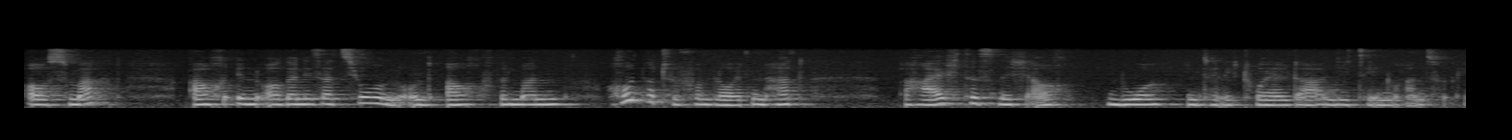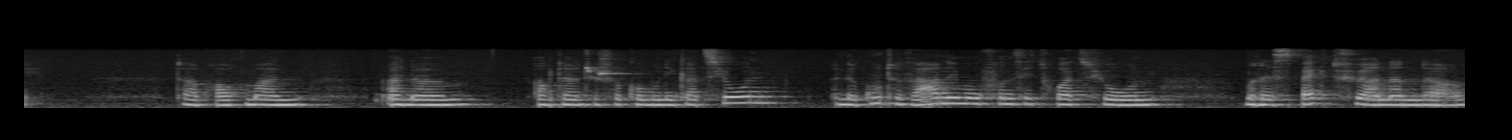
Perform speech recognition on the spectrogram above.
ausmacht, auch in Organisationen. Und auch wenn man hunderte von Leuten hat, reicht es nicht auch nur intellektuell da an die Themen ranzugehen. Da braucht man eine authentische Kommunikation, eine gute Wahrnehmung von Situationen, Respekt füreinander.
